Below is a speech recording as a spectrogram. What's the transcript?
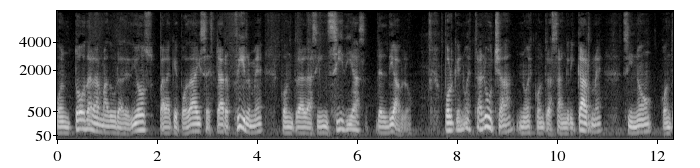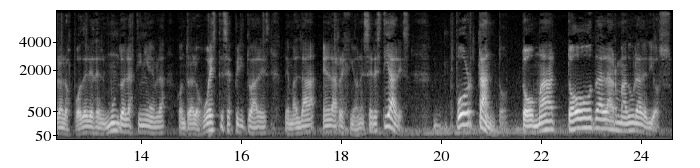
con toda la armadura de Dios para que podáis estar firme contra las insidias del diablo. Porque nuestra lucha no es contra sangre y carne, sino contra los poderes del mundo de las tinieblas, contra los huestes espirituales de maldad en las regiones celestiales. Por tanto, tomad toda la armadura de Dios,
